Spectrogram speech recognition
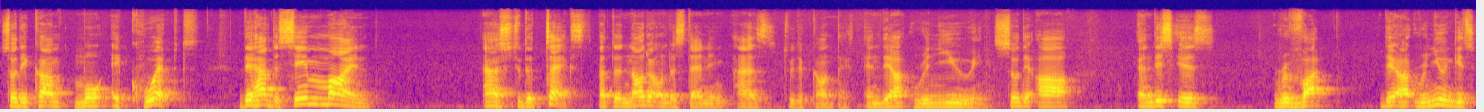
So, they come more equipped. They have the same mind as to the text, but another understanding as to the context. And they are renewing. So they are, and this is, they are renewing, it's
